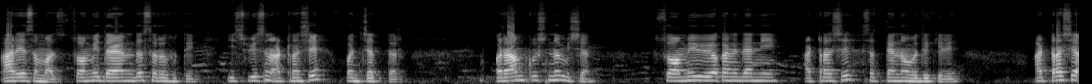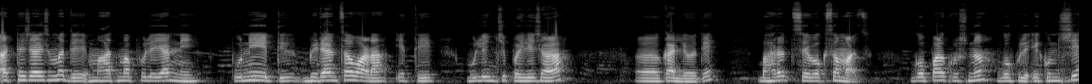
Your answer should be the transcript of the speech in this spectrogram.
आर्य समाज. स्वामी दयानंद सरस्वती इसवी सन अठराशे पंच्याहत्तर. रामकृष्ण मिशन. स्वामी विवेकानंद यांनी अठराशे सत्त्याण्णवमध्ये केले. अठराशे अठ्ठेचाळीसमध्ये महात्मा फुले यांनी पुणे येथील भिड्यांचा वाडा येथे मुलींची पहिली शाळा काढले होते. भारत सेवक समाज गोपाळकृष्ण गोखले एकोणीसशे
